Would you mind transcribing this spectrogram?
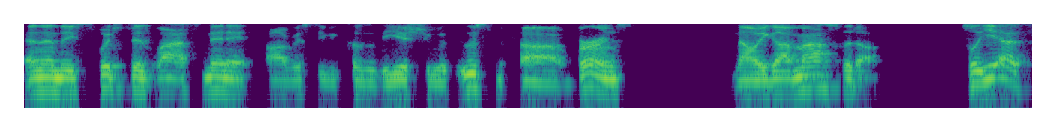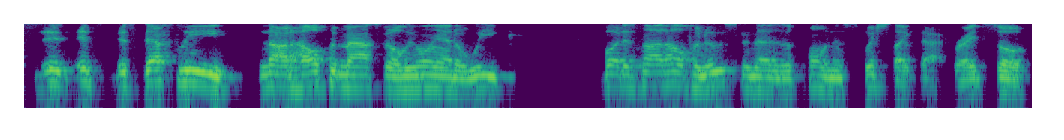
And then they switched it last minute, obviously because of the issue with Usman, uh, Burns. Now he got Masvidal. So yes, it, it's it's definitely not helping Masvidal. He only had a week but it's not helping Usman that his opponent switched like that, right? So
